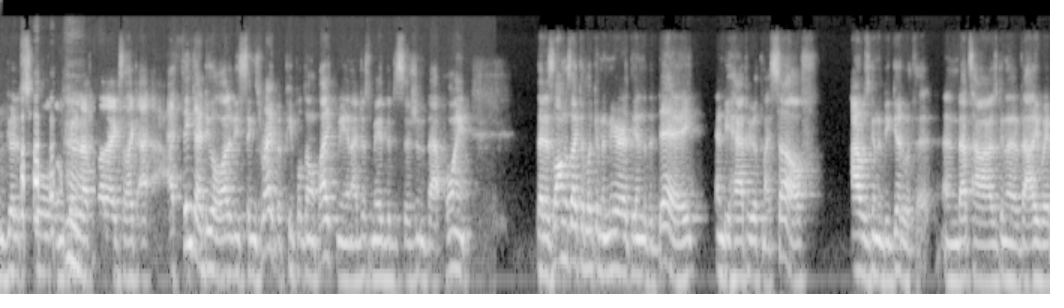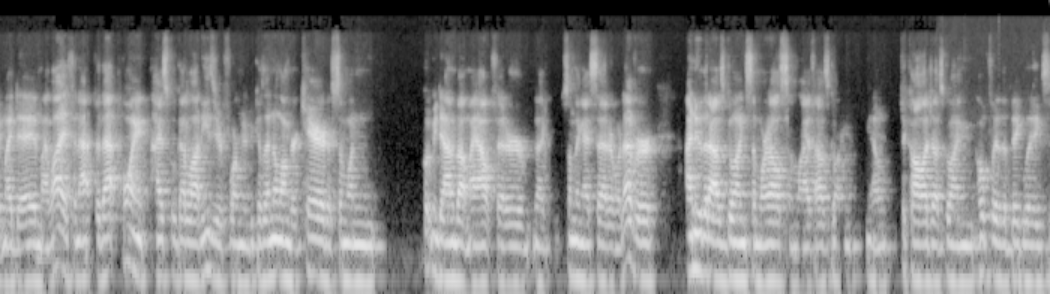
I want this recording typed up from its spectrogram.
I'm good at school. I'm good at athletics. Like I, I think I do a lot of these things right, but people don't like me. And I just made the decision at that point that as long as I could look in the mirror at the end of the day and be happy with myself, I was going to be good with it. And that's how I was going to evaluate my day and my life. And after that point, high school got a lot easier for me because I no longer cared if someone put me down about my outfit or like something I said or whatever, I knew that I was going somewhere else in life. I was going, you know, to college. I was going hopefully to the big leagues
